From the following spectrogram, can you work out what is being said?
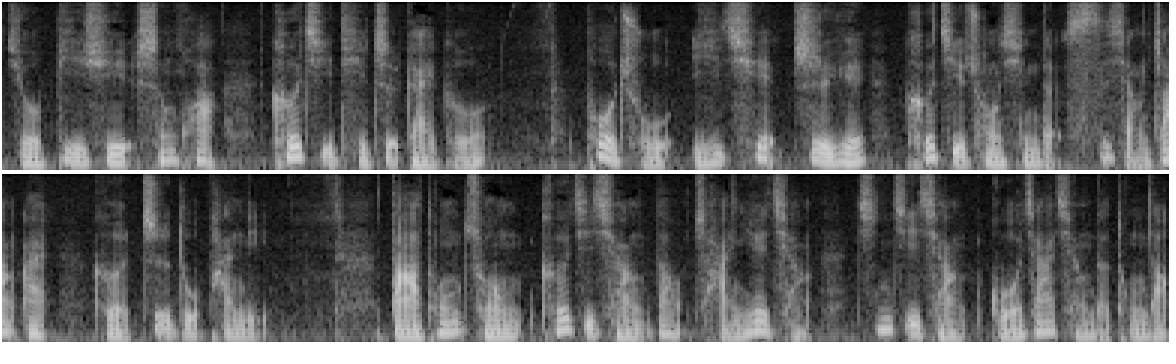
就必须深化科技体制改革，破除一切制约科技创新的思想障碍和制度藩篱，打通从科技强到产业强、经济强、国家强的通道，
